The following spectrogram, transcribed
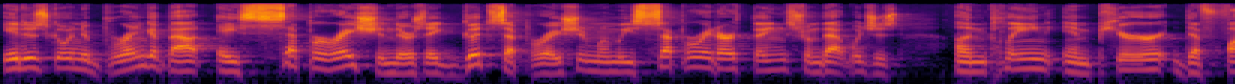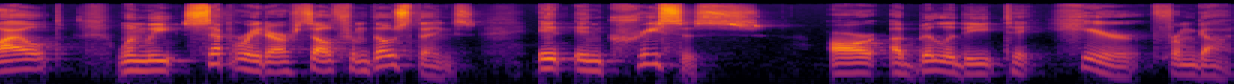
It is going to bring about a separation. There's a good separation when we separate our things from that which is unclean, impure, defiled. When we separate ourselves from those things, it increases our ability to hear from God,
